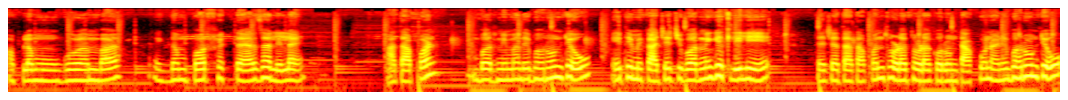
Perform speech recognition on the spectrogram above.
आपला मु गोळंबा एकदम परफेक्ट तयार झालेला आहे. आता आपण बर्नीमध्ये भरून ठेवू. इथे मी काचेची बर्नी घेतलेली आहे. त्याच्यात आता आपण थोडा थोडा करून टाकून आणि भरून ठेवू.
